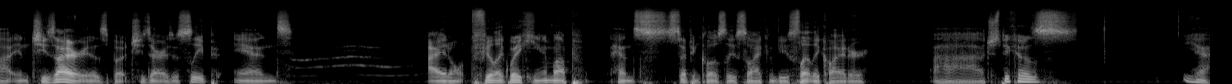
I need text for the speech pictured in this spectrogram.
uh, and Chizire is, but Chizire is asleep, and I don't feel like waking him up. Hence, stepping closely so I can be slightly quieter. Uh, just because, yeah,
